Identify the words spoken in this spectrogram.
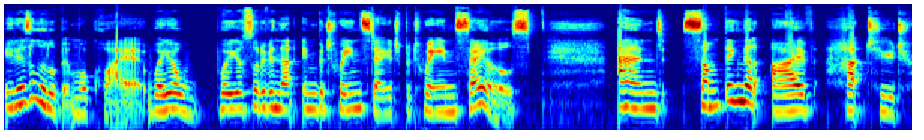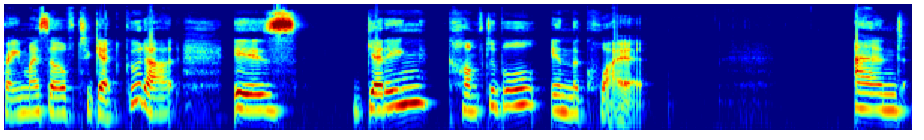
it is a little bit more quiet, where you're where you're sort of in that in between stage between sales. And something that I've had to train myself to get good at is getting comfortable in the quiet. And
